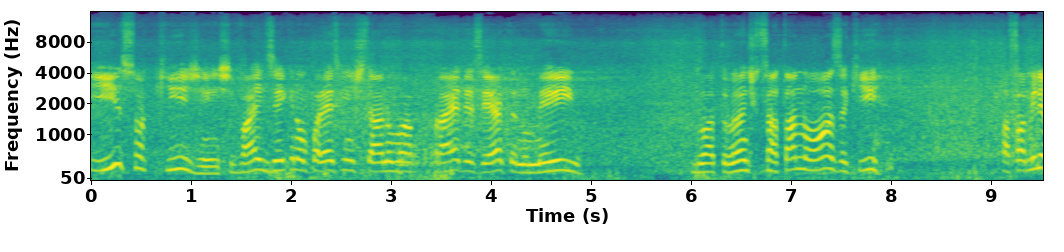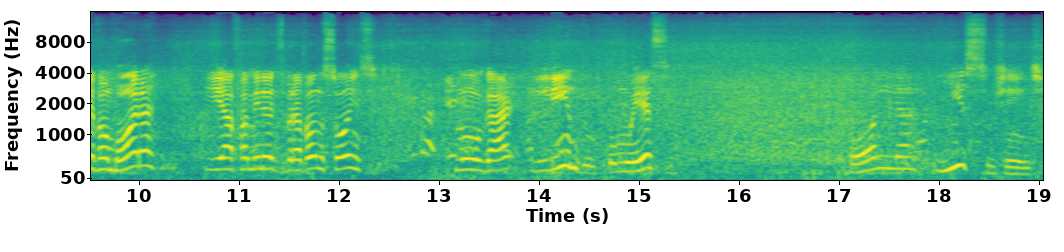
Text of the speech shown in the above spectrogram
isso aqui, gente. Vai dizer que não parece que a gente tá numa praia deserta no meio do Atlântico. Só tá nós aqui. A família Vambora e a família Desbravando Sonhos num lugar lindo como esse. Olha isso, gente.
